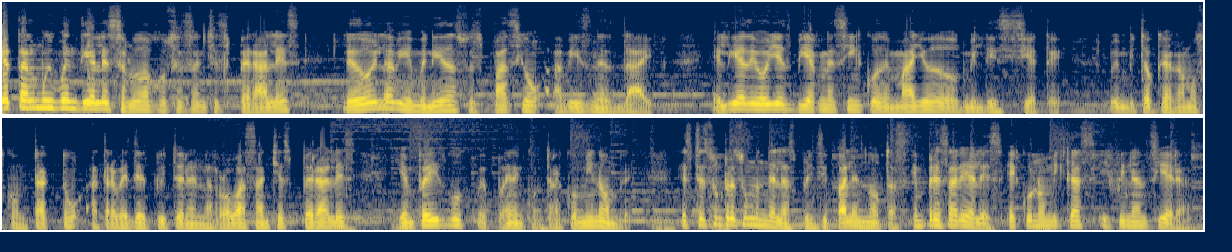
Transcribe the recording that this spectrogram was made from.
¿Qué tal? Muy buen día, les saluda José Sánchez Perales. Le doy la bienvenida a su espacio a Business Dive. El día de hoy es viernes 5 de mayo de 2017. Lo invito a que hagamos contacto a través de Twitter en arroba Sánchez Perales y en Facebook me pueden encontrar con mi nombre. Este es un resumen de las principales notas empresariales, económicas y financieras.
